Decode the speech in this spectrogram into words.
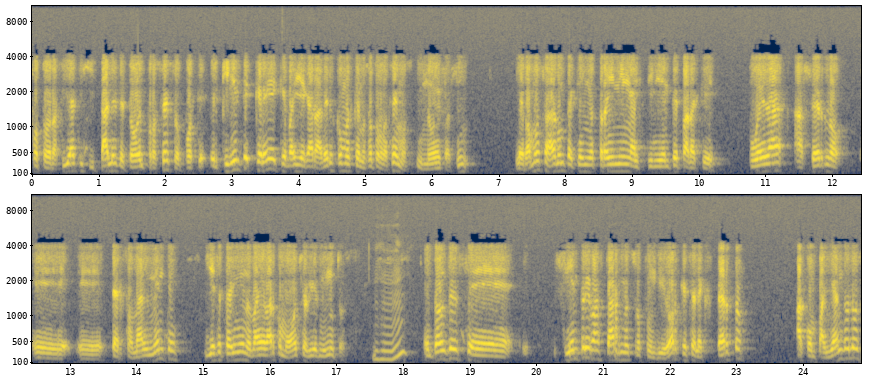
fotografías digitales de todo el proceso, porque el cliente cree que va a llegar a ver cómo es que nosotros lo hacemos, y no es así. Le vamos a dar un pequeño training al cliente para que pueda hacerlo eh, eh, personalmente, y ese training nos va a llevar como 8 o 10 minutos. Entonces, eh, siempre va a estar nuestro fundidor, que es el experto, acompañándolos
